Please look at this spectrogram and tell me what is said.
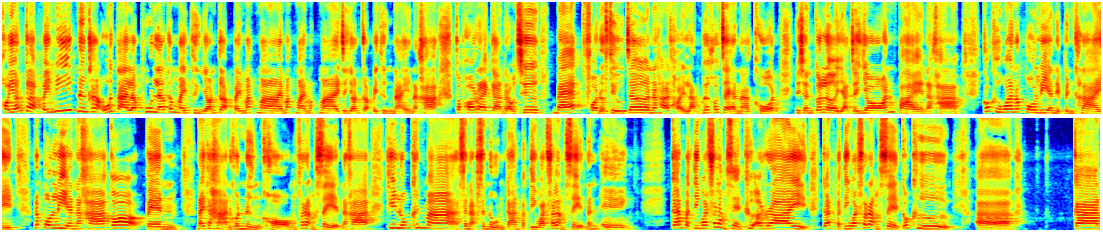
ขอย้อนกลับไปนิดนึงค่ะโอ้ตายแล้วพูดแล้วทำไมถึงย้อนกลับไปมากมาย มากมายมากมาย จะย้อนกลับไปถึงไหนนะคะ ก็เพราะรายการเราชื่อ Back for the Future นะคะ ถอยหลังเพื่อเข้าใจอนาคต ดิฉันก็เลยอยากจะย้อนไปนะคะ ก็คือว่านโปเลียนเนี่ยเป็นใคร นโปเลียนนะคะก็เป็นนายทหารคนหนึ่งของฝรั่งเศสนะคะ ที่ลุกขึ้นมาสนับสนุนการปฏิวัติฝรั่งเศสนั่นเอง การปฏิวัติฝรั่งเศสคืออะไร การปฏิวัติฝรั่งเศสก็คืออการ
